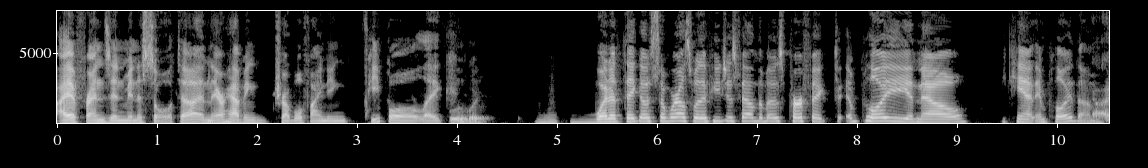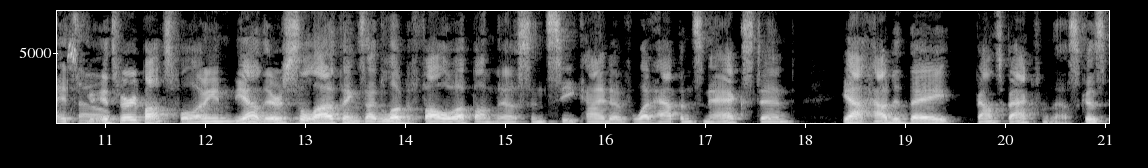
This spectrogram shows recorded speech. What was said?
I have friends in Minnesota, and they're having trouble finding people. Like, absolutely. what if they go somewhere else? What if you just found the most perfect employee, and now you can't employ them? Yeah, it's So- it's very possible. I mean, yeah, there's a lot of things I'd love to follow up on this and see kind of what happens next, and yeah, how did they bounce back from this? Because,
